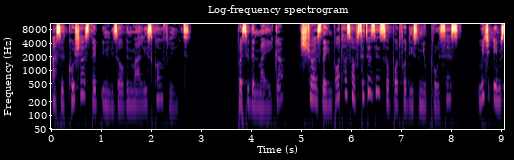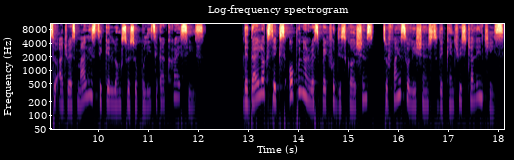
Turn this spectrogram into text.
as a crucial step in resolving Mali's conflicts. President Maïga stressed the importance of citizen support for this new process, which aims to address Mali's decade-long socio-political crisis. The dialogue seeks open and respectful discussions to find solutions to the country's challenges.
